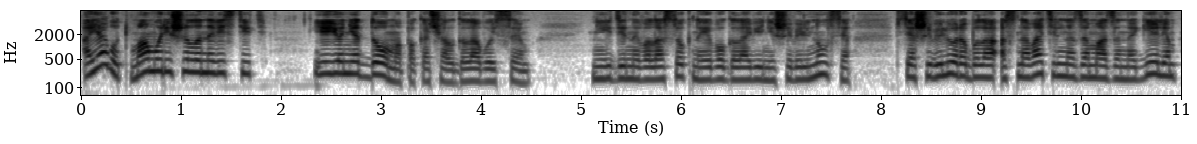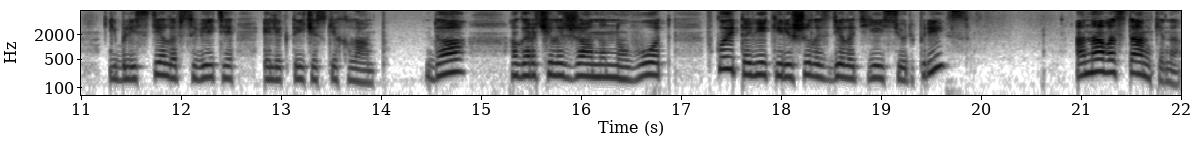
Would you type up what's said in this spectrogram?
«А я вот маму решила навестить». «Ее нет дома», — покачал головой Сэм. Ни единый волосок на его голове не шевельнулся, вся шевелюра была основательно замазана гелем и блестела в свете электрических ламп. «Да», — огорчилась Жанна, — «ну вот, кои-то веки решила сделать ей сюрприз». «Она в Останкино,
